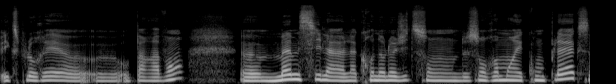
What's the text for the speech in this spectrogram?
explorer auparavant. même si la, chronologie de son, de son roman est complexe,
